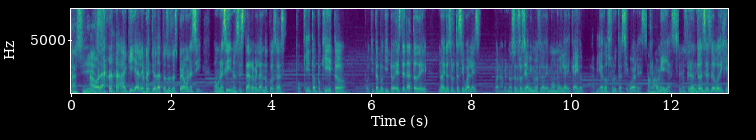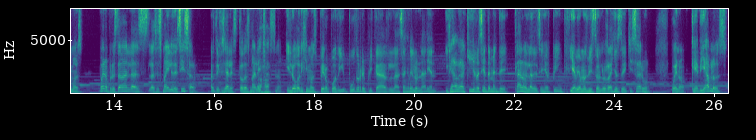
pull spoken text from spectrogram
Así es. Ahora, aquí ya le metió datos duros, pero aún así, aún así nos está revelando cosas poquito a poquito, poquito a poquito. Este dato de no hay dos frutas iguales, bueno, a ver, nosotros ya vimos la de Momo y la de Kaido. Había dos frutas iguales, entre Ajá, comillas. pero sí. entonces luego dijimos, bueno, pero estaban las, las smiley de Caesar, artificiales, todas mal Ajá. hechas, ¿no? Y luego dijimos, pero pudo replicar la sangre lunarian. Y ya aquí recientemente, claro, la del señor Pink. Y habíamos visto los rayos de Kizaru. Bueno, ¿qué diablos?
